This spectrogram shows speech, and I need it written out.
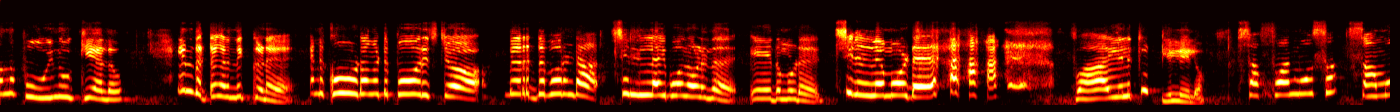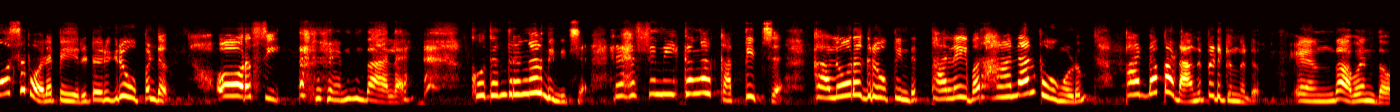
ഒന്ന് പോയി നോക്കിയാലോ? എന്നിട്ട് ഇങ്ങനെ നിക്കണേ? എന്റെ കൂടെ അങ്ങോട്ട് പോരിച്ചോ വെറുതെ പോരണ്ട ചില്ലായി പോന്നോളിന്ന്. ഏത് മൂട്? ചില്ല മൂട്. വായിൽ കിട്ടിയില്ലേലും. സഫാൻ മൂസ സമോസ പോലെ പേരിട്ട ഒരു ഗ്രൂപ്പ് ഉണ്ട്. ഓറസി. എന്താല്ലേ? കുതന്ത്രങ്ങൾ മിന്നിച്ച് രഹസ്യ നീക്കങ്ങൾ കത്തിച്ച് കലോറ ഗ്രൂപ്പിന്റെ തലൈവർ ഹനാൻ പൂങ്ങോടും പടപടാന്ന് പിടിക്കുന്നുണ്ട്. എന്താവോ എന്തോ?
